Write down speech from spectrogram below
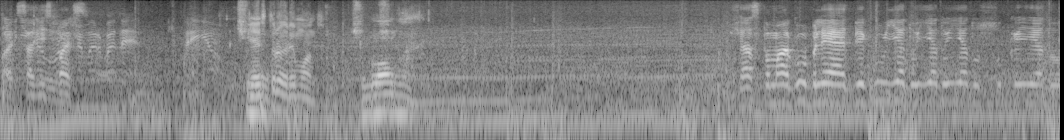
Пальц, садись, пальц. Я и строю ремонт. Почему Сейчас помогу, блядь, бегу, еду, еду, еду, сука, еду.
